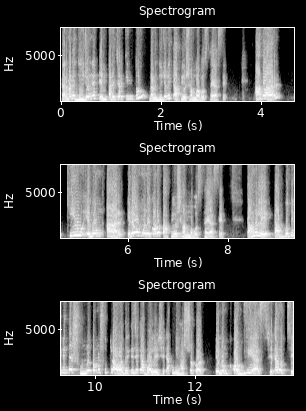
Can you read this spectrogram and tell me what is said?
তার মানে দুজনের টেম্পারেচার কিন্তু মানে দুজনেই তাপীয় সাম্যাবস্থায় আছে। আবার কিউ এবং আর এরাও মনে করো তাপীয় সাম্যাবস্থায় আছে। তাহলে তাপগতিবিদ্যার শূন্যতম সূত্র আমাদেরকে যেটা বলে, সেটা খুবই হাস্যকর এবং অবভিয়াস সেটা হচ্ছে,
